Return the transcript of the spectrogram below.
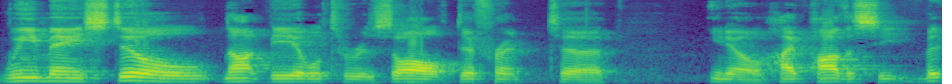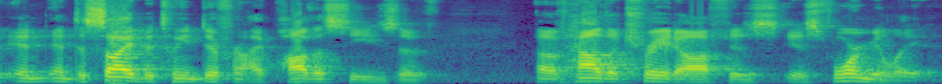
we may still not be able to resolve different uh, you know hypotheses but and, and decide between different hypotheses of of how the trade-off is is formulated.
